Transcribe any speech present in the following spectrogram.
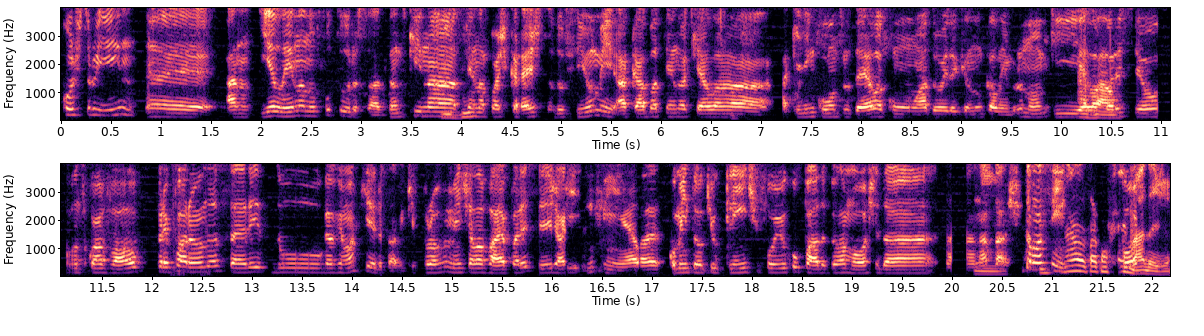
construir é, a Helena no futuro, sabe? Tanto que na Uhum. cena pós-crédito do filme acaba tendo aquela aquele encontro dela com a doida que eu nunca lembro o nome, que A ela Val. apareceu encontro com a Val preparando a série do Gavião Arqueiro, sabe? Que provavelmente ela vai aparecer, já que, enfim, ela comentou que o Clint foi o culpado pela morte da, da. Natasha. Então, assim, Não, ela tá confirmada já.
